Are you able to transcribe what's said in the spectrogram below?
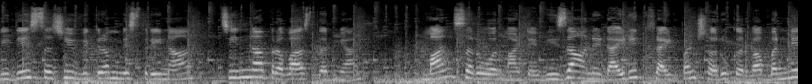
વિદેશ સચિવ વિક્રમ મિસ્ત્રીના ચીનના પ્રવાસ દરમિયાન માનસરોવર માટે વિઝા અને ડાયરેક્ટ ફ્લાઇટ પણ શરૂ કરવા બંને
